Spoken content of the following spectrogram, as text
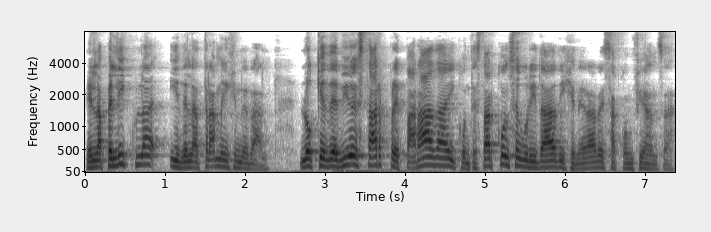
en la película y de la trama en general, lo que debió estar preparada y contestar con seguridad y generar esa confianza.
